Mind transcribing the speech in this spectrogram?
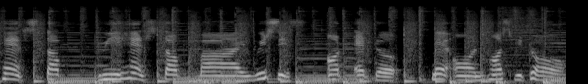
had stopped. We had stopped by visit out at the Mae On Hospital,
